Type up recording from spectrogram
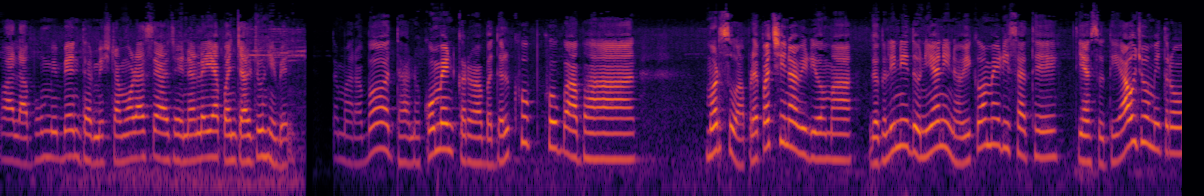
વાલા ભૂમિબેન, ધર્મિષ્ઠા મોડાસે અજય નલૈયા પંચાલ જુહીબેન. તમારા બધાનો કોમેન્ટ કરવા બદલ ખૂબ ખૂબ આભાર. મળશું આપણે પછીના વિડીયોમાં. ગગલીની દુનિયાની નવી કોમેડી સાથે. ત્યાં સુધી આવજો મિત્રો.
